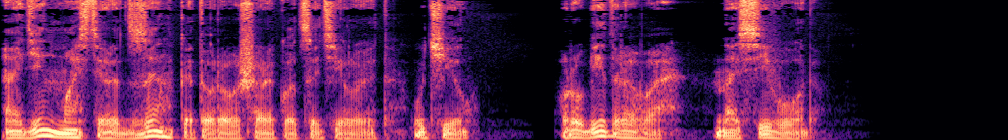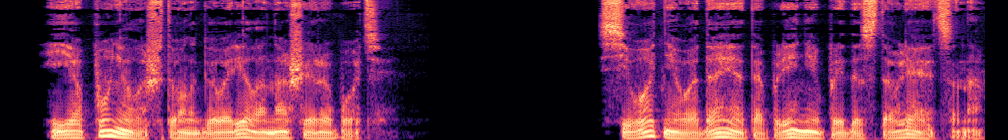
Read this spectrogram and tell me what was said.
Один мастер дзен, которого широко цитируют, учил «Руби дрова, носи воду». Я понял, что он говорил о нашей работе. Сегодня вода и отопление предоставляются нам.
